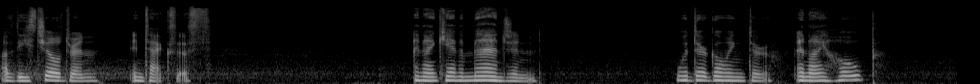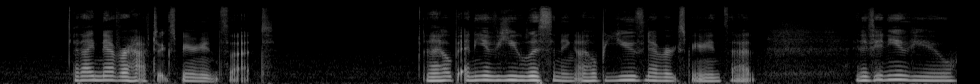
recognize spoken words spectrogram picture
of these children in Texas. And I can't imagine what they're going through. And I hope that I never have to experience that. And I hope any of you listening, I hope you've never experienced that. And if any of you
